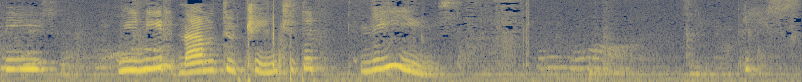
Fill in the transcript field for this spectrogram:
Please. We need them to change the names. Please.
